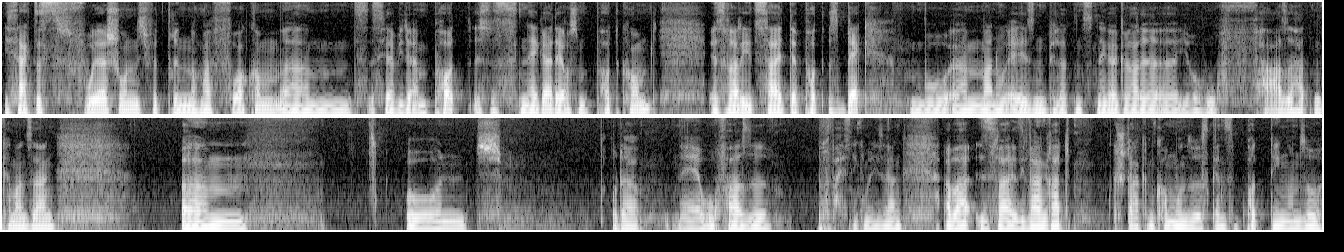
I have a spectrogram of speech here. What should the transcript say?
Ich sagte das vorher schon, ich würde drin nochmal vorkommen. Ähm, das ist ja wieder ein Pott. Es ist Snagger, der aus dem Pott kommt. Es war die Zeit, der Pott ist back, wo ähm, Manuelsen, Pilot und Snagger gerade äh, ihre Hochphase hatten, kann man sagen. Ähm, und oder, naja, Hochphase weiß nicht, kann man nicht sagen. Aber es war, sie waren gerade stark im Kommen und so, das ganze Pott-Ding und so.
